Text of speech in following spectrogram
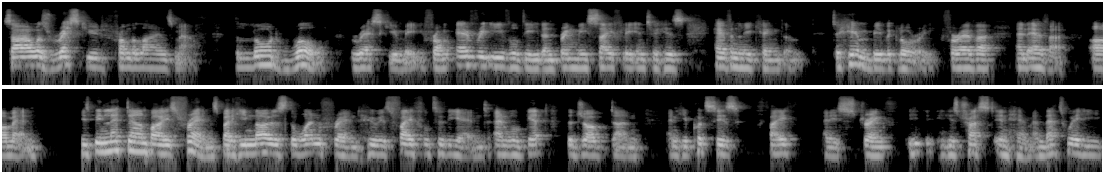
So I was rescued from the lion's mouth. The Lord will rescue me from every evil deed and bring me safely into his heavenly kingdom. To him be the glory forever and ever. Amen. He's been let down by his friends, but he knows the one friend who is faithful to the end and will get the job done. And he puts his faith and his strength, his trust in him. And that's where he,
